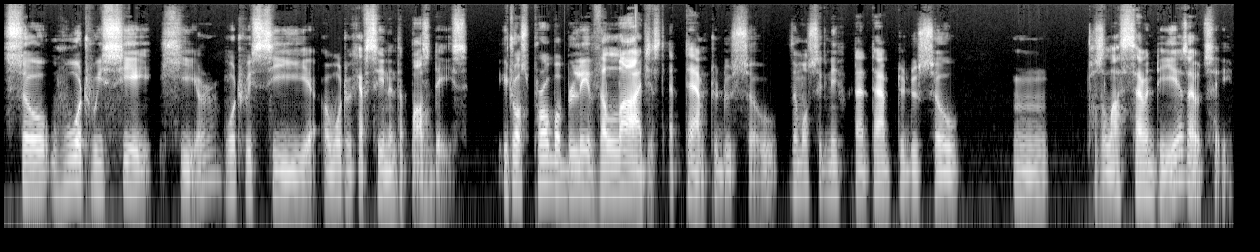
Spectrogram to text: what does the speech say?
So what we see here, what we see, what we have seen in the past days, it was probably the largest attempt to do so, the most significant attempt to do so um, for the last 70 years, I would say.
